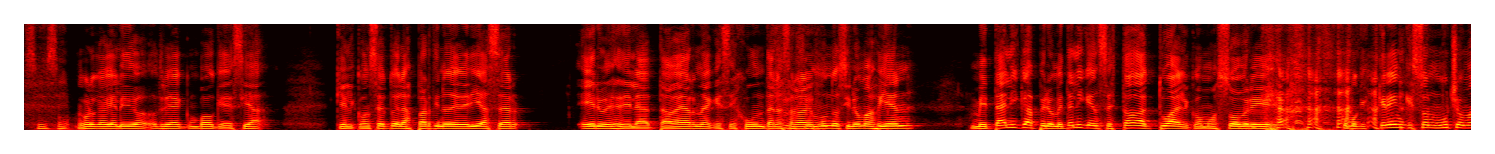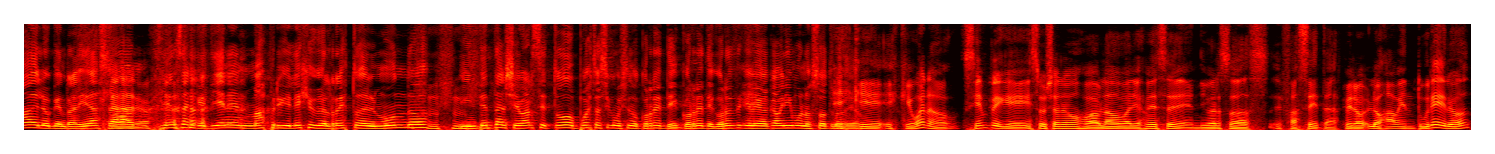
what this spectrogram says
sí, sí. Me acuerdo que había leído otro día un que decía que el concepto de las parties no debería ser héroes de la taberna que se juntan a salvar el mundo, sino más bien metálica, pero metálica en su estado actual, como sobre. como que creen que son mucho más de lo que en realidad son. Claro. Piensan que tienen más privilegio que el resto del mundo e intentan llevarse todo puesto así como diciendo: correte, correte, correte, que acá venimos nosotros. Es digamos. que, es que, bueno, siempre que eso ya lo hemos hablado varias veces en diversas eh, facetas, pero los aventureros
